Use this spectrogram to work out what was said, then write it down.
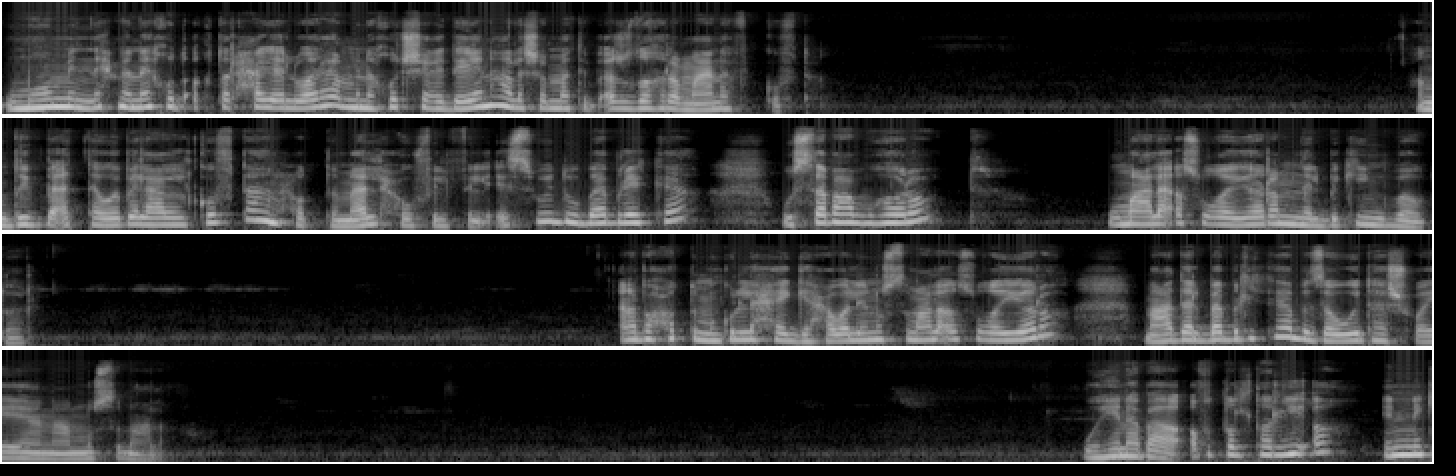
ومهم إن إحنا ناخد أكتر حاجة الورق ما ناخدش عيدان علشان ما تبقاش ظاهرة معانا في الكفتة. هنضيف بقى التوابل على الكفتة هنحط ملح وفلفل أسود وبابريكا والسبع بهارات ومعلقة صغيرة من ال baking powder. أنا بحط من كل حاجة حوالي نص معلقة صغيرة ما عدا البابريكا بزودها شوية يعني عن نص معلقة. وهنا بقى أفضل طريقة إنك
